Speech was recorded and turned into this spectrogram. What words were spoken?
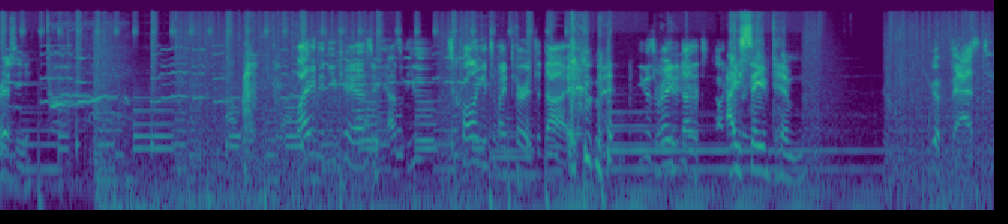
Where is he? Why did you KS me? I was, he was crawling into my turret to die. he was ready to die. That's I saved him. You're a bastard.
